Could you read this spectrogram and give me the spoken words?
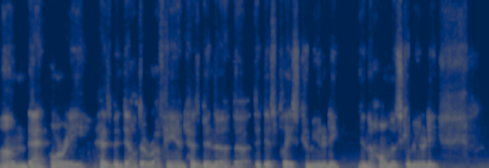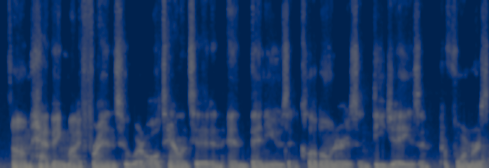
um, that already has been dealt a rough hand has been the, the, the displaced community and the homeless community um, having my friends who are all talented and, and venues and club owners and DJs and performers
